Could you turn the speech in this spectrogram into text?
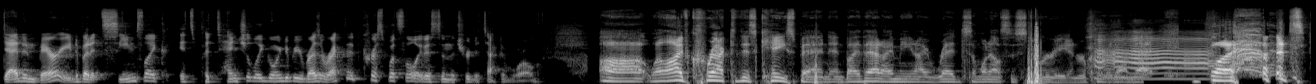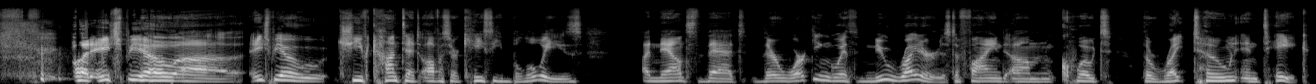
dead and buried, but it seems like it's potentially going to be resurrected. Chris, what's the latest in the True Detective world? Uh, well, I've cracked this case, Ben, and by that I mean I read someone else's story and reported on that. But but HBO uh, HBO Chief Content Officer Casey Bloys announced that they're working with new writers to find um, quote the right tone and take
